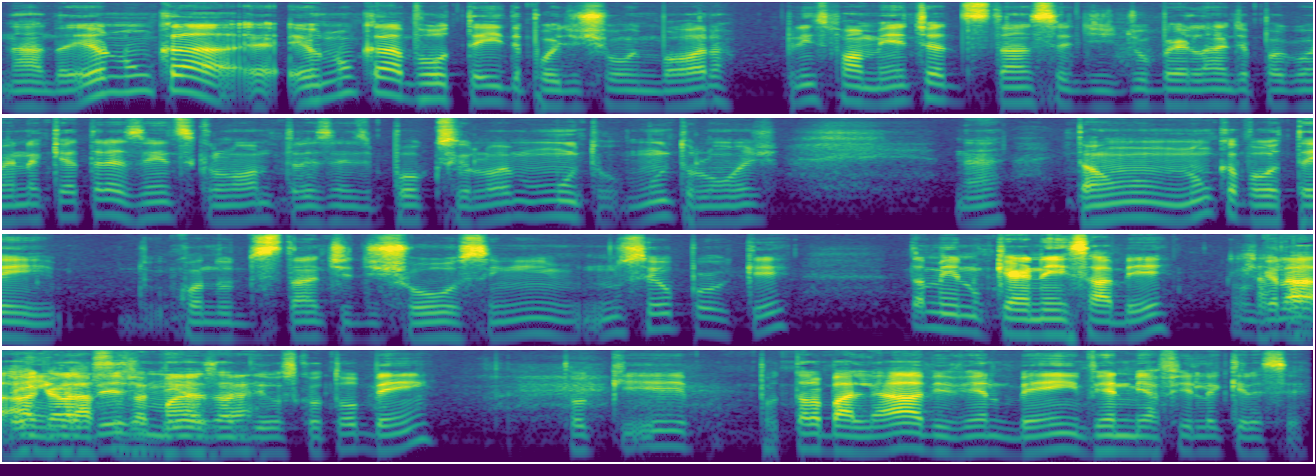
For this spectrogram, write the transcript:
Nada. Eu nunca, eh, eu nunca voltei depois de show embora. Principalmente a distância de, de Uberlândia para Goiânia, que é 300 quilômetros, 300 e poucos quilômetros, muito, muito longe, né? Então nunca voltei quando distante de show, assim, não sei o porquê. Também não quero nem saber. Gra tá bem, agradeço a mais Deus, né? a Deus que eu estou bem. Estou aqui para trabalhar, vivendo bem, vendo minha filha crescer.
